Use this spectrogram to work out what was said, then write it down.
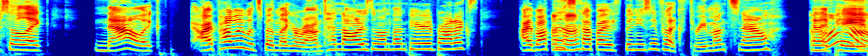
So like now, like I probably would spend like around ten dollars a month on period products. I bought this Uh-huh. cup I've been using for like three months now, and I paid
